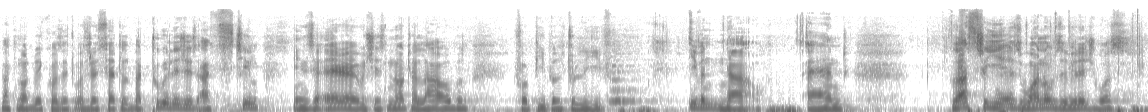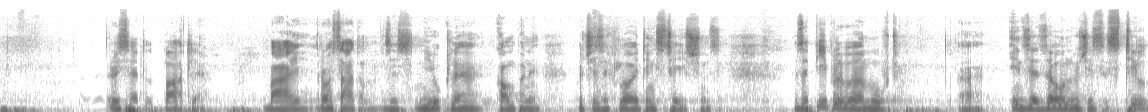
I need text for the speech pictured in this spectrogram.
but not because it was resettled, but two villages are still in the area which is not allowable for people to leave, even now. And last three years, one of the village was resettled partly by Rosatom, this nuclear company which is exploiting stations. The people were moved uh, in the zone which is still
